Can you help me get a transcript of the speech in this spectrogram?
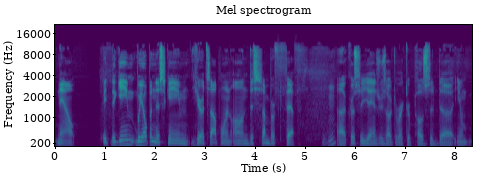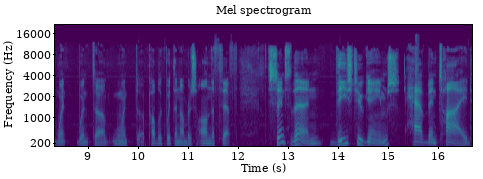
Now, it, the game we opened this game here at South Point on December 5th. Uh, Christy Andrews, our director, posted, uh, you know, went went uh, went uh, public with the numbers on the fifth. Since then, these two games have been tied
